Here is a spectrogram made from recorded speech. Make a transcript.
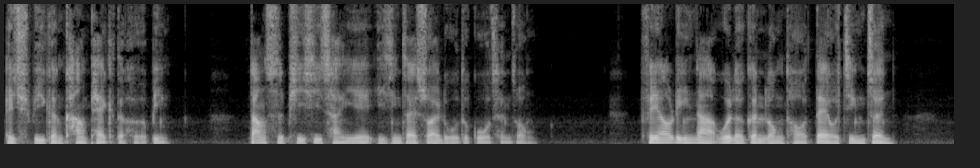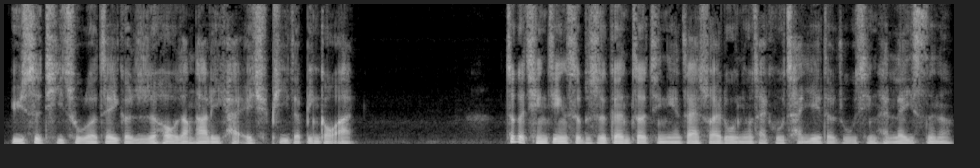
HP 跟 Compaq 的合并。当时 PC 产业已经在衰落的过程中，菲奥利纳为了跟龙头 Dell 竞争，于是提出了这个日后让他离开 HP 的并购案。这个情境是不是跟这几年在衰落牛仔裤产业的如新很类似呢？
